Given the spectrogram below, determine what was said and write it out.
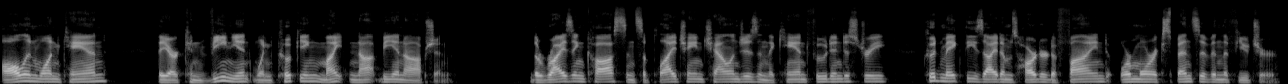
all in one can, they are convenient when cooking might not be an option. The rising costs and supply chain challenges in the canned food industry could make these items harder to find or more expensive in the future.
